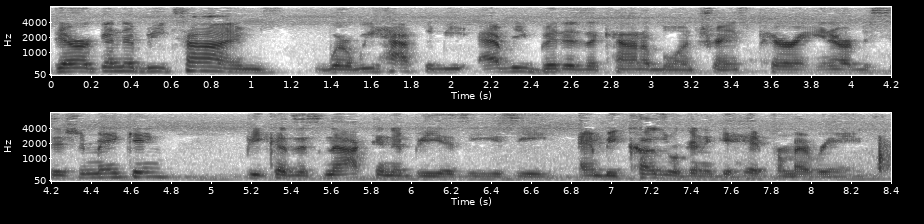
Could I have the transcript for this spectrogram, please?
there are going to be times where we have to be every bit as accountable and transparent in our decision making because it's not going to be as easy and because we're going to get hit from every angle.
